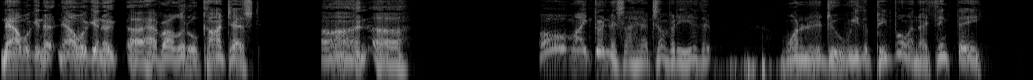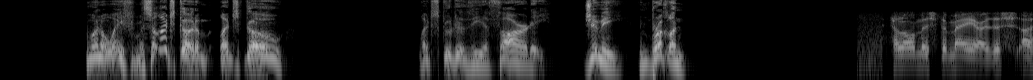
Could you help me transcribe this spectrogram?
Now we're gonna now we're gonna uh, have our little contest on. Uh, oh my goodness! I had somebody here that wanted to do "We the People," and I think they went away from us. So let's go to let's go. Let's go to the authority. Jimmy in Brooklyn. Hello, Mr. Mayor. This uh,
